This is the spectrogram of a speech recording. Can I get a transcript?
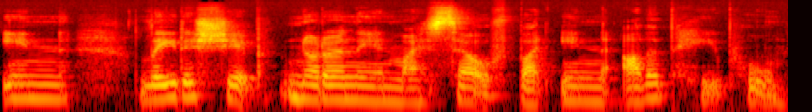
in leadership, not only in myself but in other people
